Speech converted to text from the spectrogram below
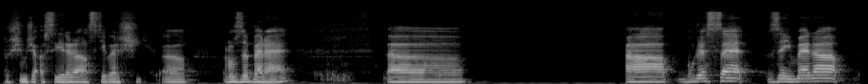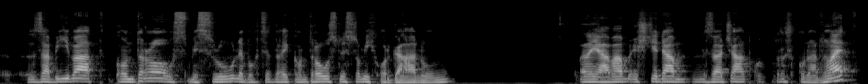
tuším, že asi 11 verších, uh, rozebere. Uh, a bude se zejména zabývat kontrolou smyslu, nebo chcete-li kontrolou smyslových orgánů. Ale já vám ještě dám z začátku trošku nadhled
